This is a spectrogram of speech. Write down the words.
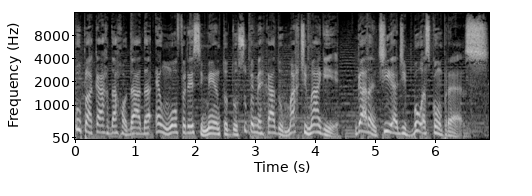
O placar da rodada é um oferecimento do supermercado Martimag. Garantia de boas compras.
